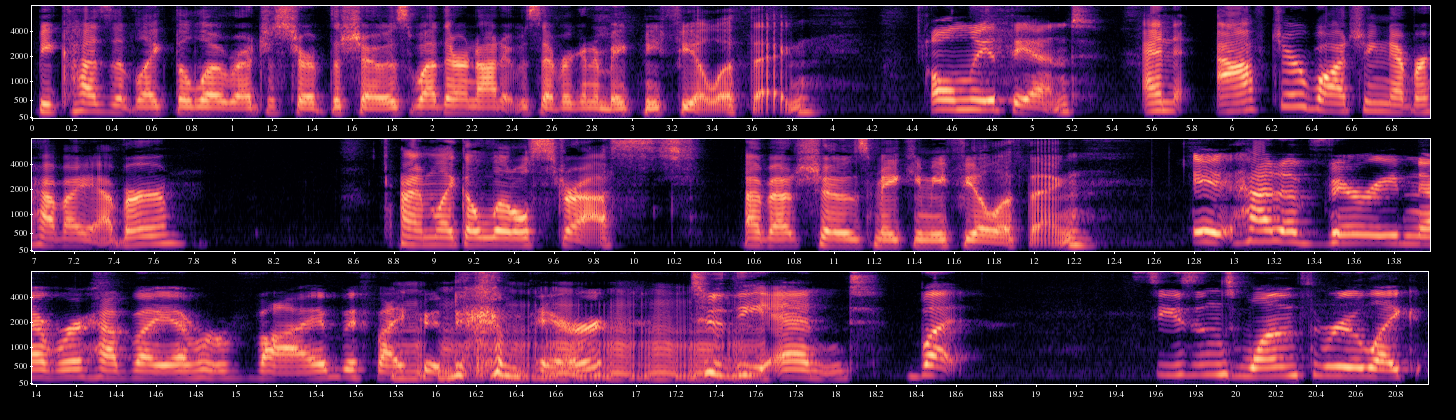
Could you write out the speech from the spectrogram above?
because of like the low register of the show, is whether or not it was ever going to make me feel a thing. only at the end. And after watching Never Have I Ever, I'm like a little stressed about shows making me feel a thing. It had a very never have I ever vibe, if I could compare, to the end. But seasons one through like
